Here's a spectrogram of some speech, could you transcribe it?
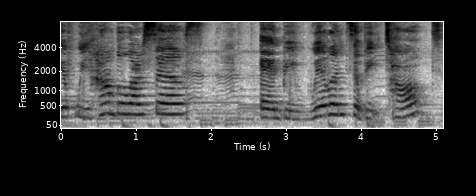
if we humble ourselves and be willing to be taught,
